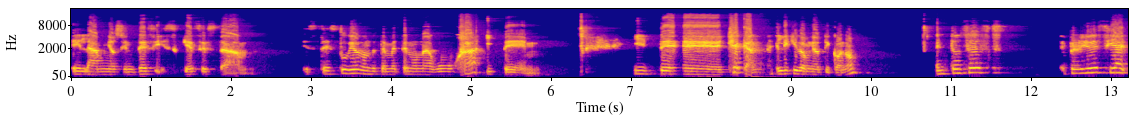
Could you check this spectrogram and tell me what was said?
la amniocentesis, que es esta, este estudio donde te meten una aguja y te, y te eh, checan el líquido amniótico, ¿no? Entonces, pero yo decía,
